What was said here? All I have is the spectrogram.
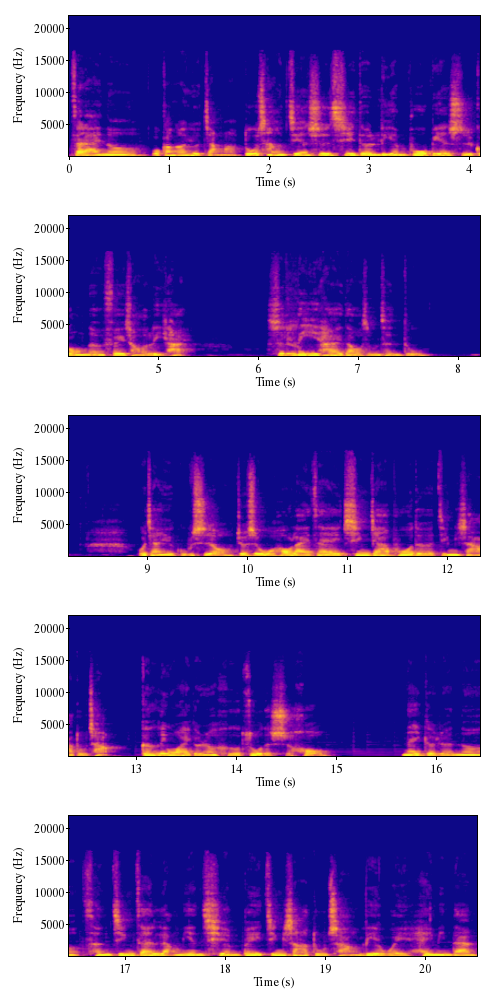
再来呢，我刚刚有讲嘛，赌场监视器的脸部辨识功能非常的厉害，是厉害到什么程度？我讲一个故事哦，就是我后来在新加坡的金沙赌场跟另外一个人合作的时候，那个人呢，曾经在两年前被金沙赌场列为黑名单，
